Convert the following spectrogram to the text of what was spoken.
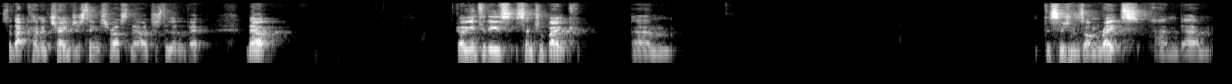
So that kind of changes things for us now just a little bit. Now, going into these central bank um, decisions on rates and um,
